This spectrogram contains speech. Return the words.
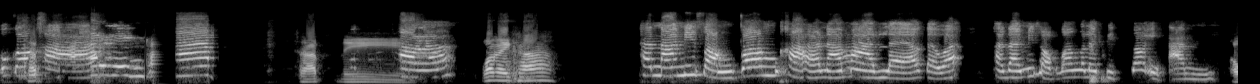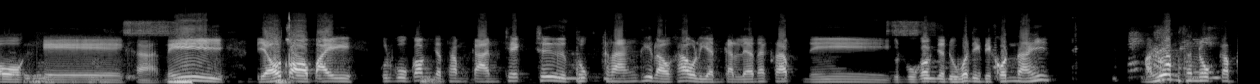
อุกองขาชัดนี่ขาว่าไงคะ ธนามีสองกล้องค่ะธนามาแล้ว แต่ว่าธนามีสองกล้องก็เลยปิดกล้องอีกอัน โอเคค่ะ นี่ เดี๋ยวต่อไปคุณครูกล้องจะทำการเช็คชื่อทุกครั้งที่เราเข้าเรียนกันแล้วนะครับ นี่ คุณครูกล้องจะดูว่าเด็กๆคนไหน มาร่วมสนุกกับเ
